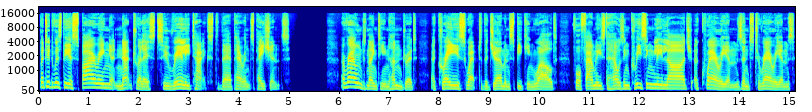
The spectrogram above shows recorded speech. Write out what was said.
But it was the aspiring naturalists who really taxed their parents' patience. Around 1900, a craze swept the German speaking world for families to house increasingly large aquariums and terrariums,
